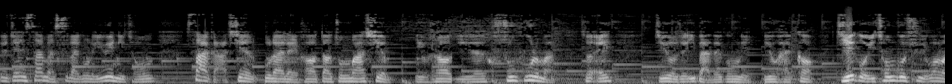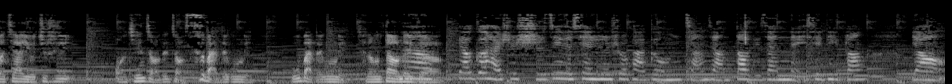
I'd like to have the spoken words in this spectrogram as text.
就将近三百四百公里，因为你从萨嘎县出来了以后到中巴县，有时候你的疏忽了嘛，说哎，只有这一百多公里油还够，结果一冲过去忘了加油，就是往前走得走四百多公里、五百多公里才能到那个彪哥还是实际的现身说法，跟我们讲讲到底在哪些地方要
